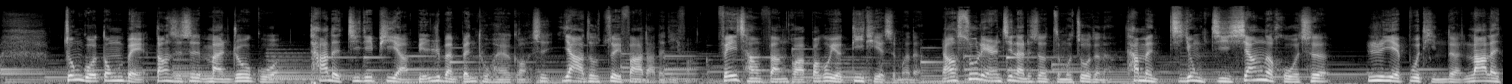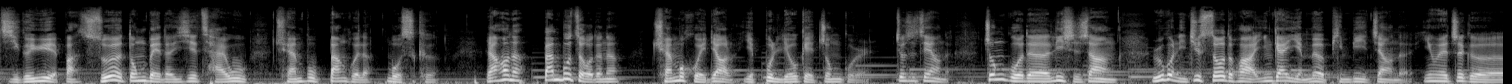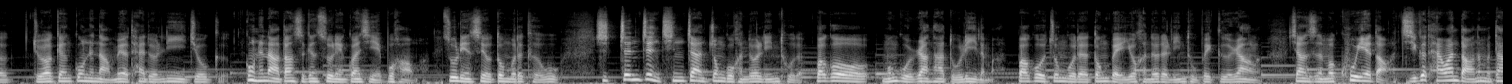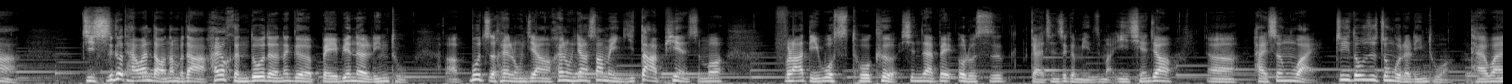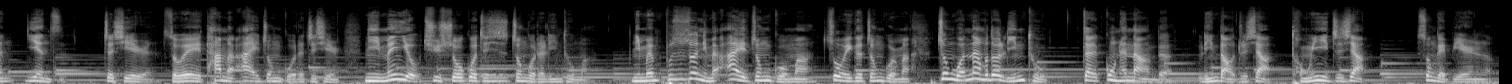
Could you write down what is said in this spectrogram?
中国东北当时是满洲国。它的 GDP 啊，比日本本土还要高，是亚洲最发达的地方，非常繁华，包括有地铁什么的。然后苏联人进来的时候怎么做的呢？他们几用几箱的火车，日夜不停的拉了几个月，把所有东北的一些财物全部搬回了莫斯科。然后呢，搬不走的呢，全部毁掉了，也不留给中国人。就是这样的。中国的历史上，如果你去搜的话，应该也没有屏蔽这样的，因为这个主要跟共产党没有太多利益纠葛。共产党当时跟苏联关系也不好嘛，苏联是有多么的可恶，是真正侵占中国很多领土的，包括蒙古让他独立了嘛，包括中国的东北有很多的领土被割让了，像什么库页岛，几个台湾岛那么大，几十个台湾岛那么大，还有很多的那个北边的领土啊，不止黑龙江，黑龙江上面一大片什么。弗拉迪沃斯托克，现在被俄罗斯改成这个名字嘛，以前叫呃海参崴，这些都是中国的领土啊。台湾燕子这些人，所谓他们爱中国的这些人，你们有去说过这些是中国的领土吗？你们不是说你们爱中国吗？作为一个中国人吗？中国那么多领土，在共产党的领导之下、同意之下，送给别人了，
